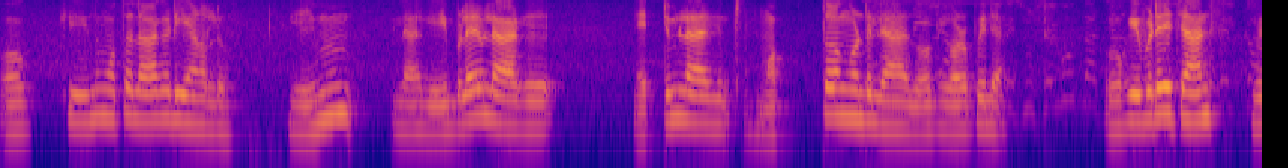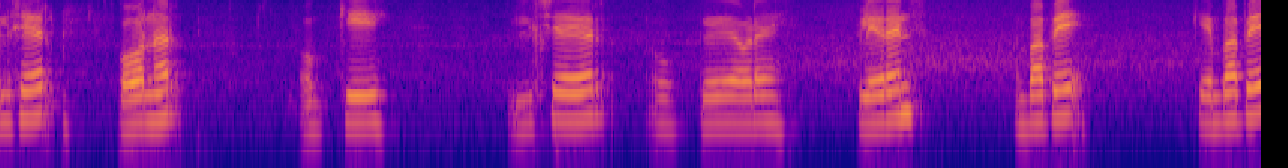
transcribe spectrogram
ഓക്കെ ഇന്ന് മൊത്തം ലാഗ് അടിയാണല്ലോ. ഗെയിമും ലാഗ് ഗെയിം പ്ലേയും ലാഗ് നെറ്റും ലാഗ് മൊത്തം കൊണ്ട് ലാഗ് ഓക്കെ കുഴപ്പമില്ല. ഓക്കെ ഇവിടെ chance Wilshere corner okay Wilshere okay അവിടെ clearance Mbappe Mbappe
